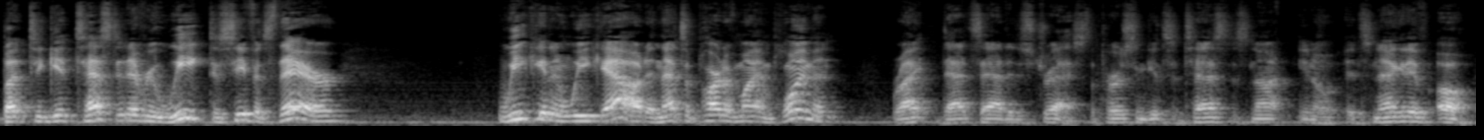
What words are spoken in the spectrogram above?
but to get tested every week to see if it's there, week in and week out, and that's a part of my employment, right? That's added stress. The person gets a test, it's not, you know, it's negative. Oh,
